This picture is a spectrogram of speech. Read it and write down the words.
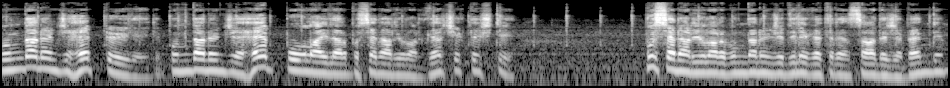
Bundan önce hep böyleydi. Bundan önce hep bu olaylar, bu senaryolar gerçekleşti. Bu senaryoları bundan önce dile getiren sadece bendim.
